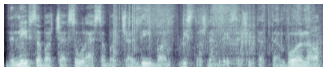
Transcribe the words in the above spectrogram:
de népszabadság, szólásszabadság díjban biztos nem részesítettem volna.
